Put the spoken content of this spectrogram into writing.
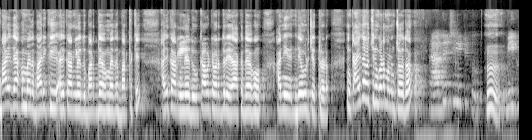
భార్య దేహం మీద భార్యకి అధికారం లేదు భర్త దేహం మీద భర్తకి అధికారం లేదు. కాబట్టి వారిద్దరు ఏకదేహం అని దేవుడు చెప్తున్నాడు. ఇంకా ఐదో వచ్చిన కూడా మనం చూద్దాం. మీకు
